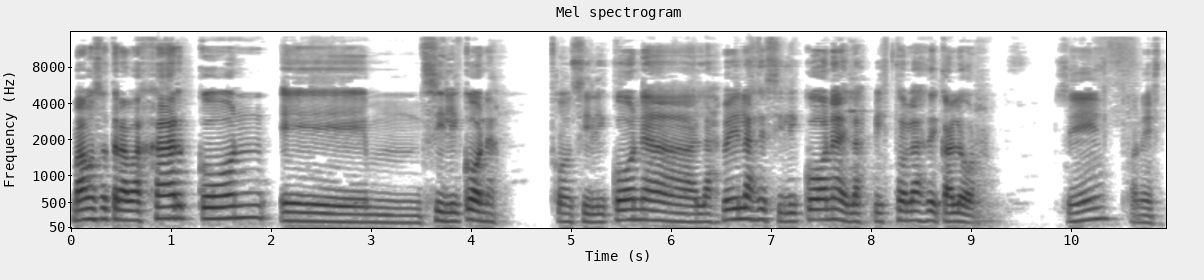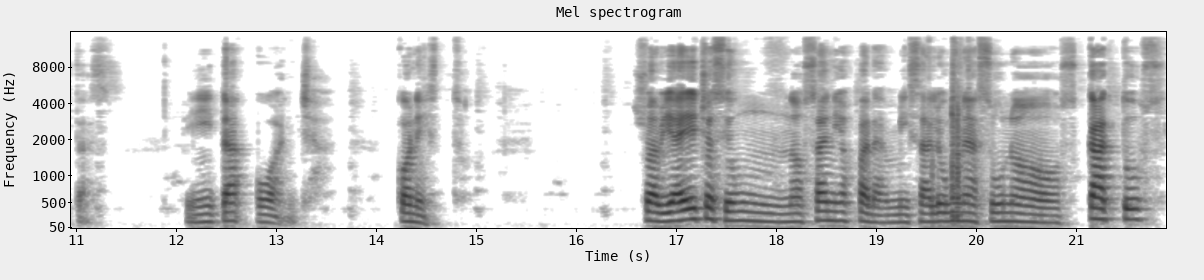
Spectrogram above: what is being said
Vamos a trabajar con em, silicona, con silicona, las velas de silicona de las pistolas de calor, ¿sí? Con estas, finita o ancha, con esto. Yo había hecho hace unos años para mis alumnas unos cactus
